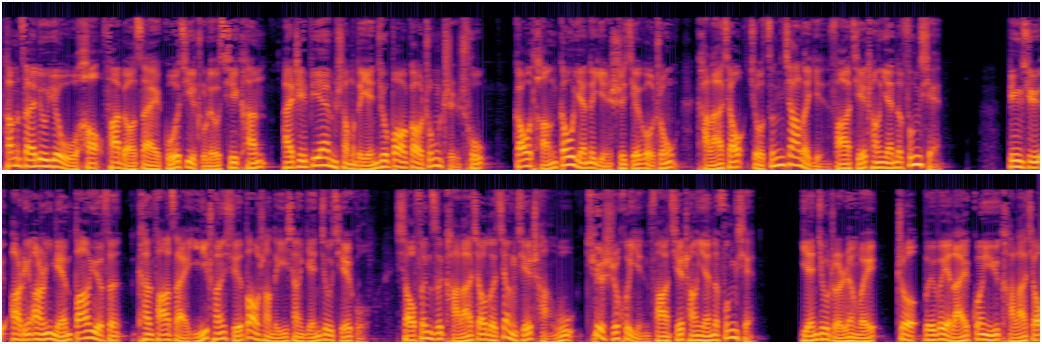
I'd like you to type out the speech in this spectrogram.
他们在六月五号发表在国际主流期刊 IGBM 上面的研究报告中指出。高糖高盐的饮食结构中，卡拉胶就增加了引发结肠炎的风险。另据二零二一年八月份刊发在《遗传学报》上的一项研究结果，小分子卡拉胶的降解产物确实会引发结肠炎的风险。研究者认为，这为未来关于卡拉胶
